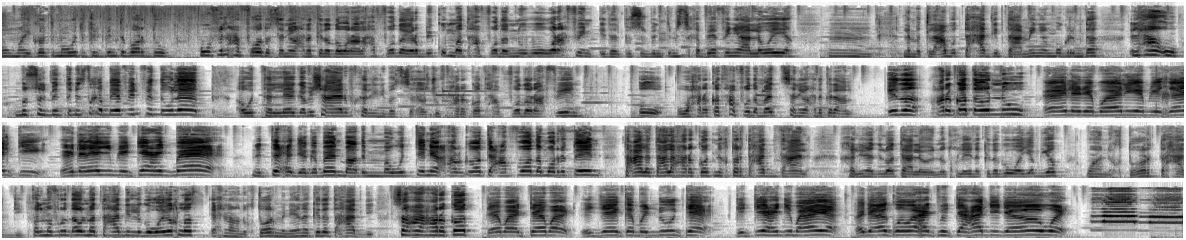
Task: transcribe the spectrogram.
oh my god موتت البنت برضه هو فين حفاضه ثانية واحدة كده ادور على حفاضه يا رب يكون مات حفاضه ال noob هو راح فين؟ إيه ده بص البنت مستخبية فين يا علويه امم لما تلعبوا التحدي بتاع مين المجرم ده؟ الحقوا. بص البنت مستخبية فين؟ في الدولاب. أو التلاجة مش عارف. خليني بس أشوف حركات حفاضه راح فين. اوه هو حركات حفاضه مات ثانية واحدة كده. على إيه ده؟ حركات أهو النوب. أهلا يا أبو علي يا ابن خالتي. إحنا لازم نتحد بقى. نتحد يا جبان بعد ما موتني حركاتي حفاضة مرتين. تعالى تعالى حركات نختار تحدي تعالى. خلينا دلوقتي على ندخل هنا كده جوه. يب يب وهنختار تحدي. فالمفروض أول ما التحدي اللي جوه يخلص إحنا هنختار من هنا كده تحدي. صح يا حركات؟ طبعا طبعا. إزيك يا بنوتة؟ تتحدي معايا؟ أنا أقوى واحد في التحدي ده هو.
